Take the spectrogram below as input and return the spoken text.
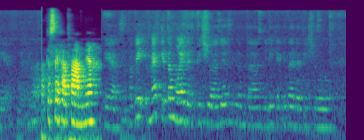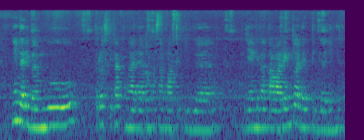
iya. Kesehatan ya. iya tapi sebenarnya kita mulai dari tisu aja sih tante jadi kayak kita ada tisunya dari bambu terus kita nggak ada kemasan plastik juga. Jadi yang kita tawarin tuh ada tiga jenis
